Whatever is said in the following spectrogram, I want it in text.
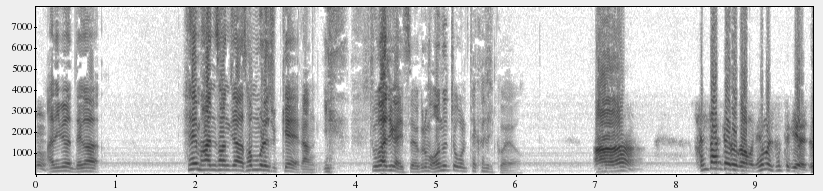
응. 아니면 내가 햄 한 상자 선물해 줄게랑 이 두 가지가 있어요. 그럼 어느 쪽을 택하실 거예요? 아, 한 단계로 가면 햄을 선택해야죠.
